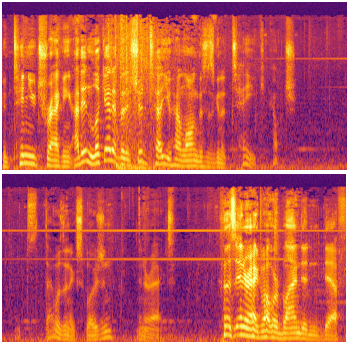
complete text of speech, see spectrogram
Continue tracking. I didn't look at it, but it should tell you how long this is going to take. Ouch. That's- that was an explosion. Interact. Let's interact while we're blinded and deaf.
